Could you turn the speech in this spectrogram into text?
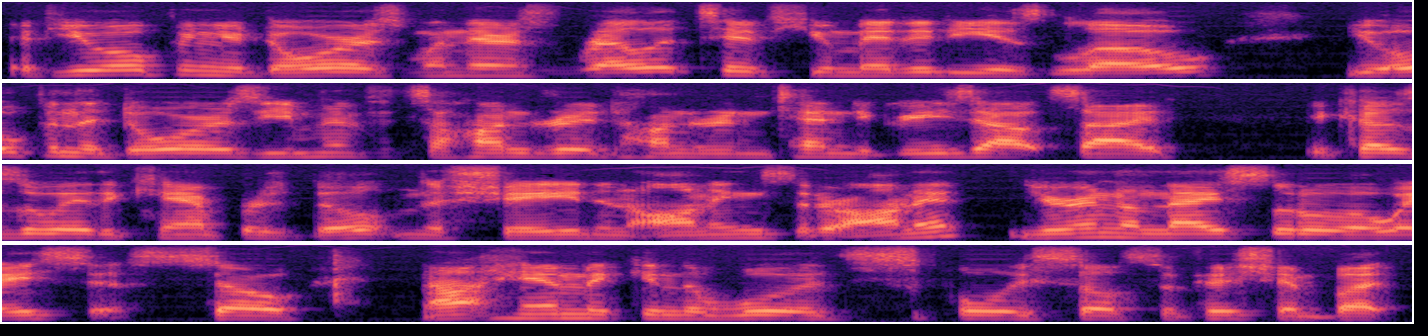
if you open your doors when there's relative humidity is low you open the doors even if it's 100 110 degrees outside because the way the camper is built and the shade and awnings that are on it, you're in a nice little oasis. So not hammock in the woods, fully self-sufficient. But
